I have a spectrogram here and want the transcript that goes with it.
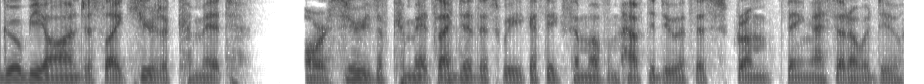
go beyond just like here's a commit or a series of commits I did this week. I think some of them have to do with this Scrum thing I said I would do.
